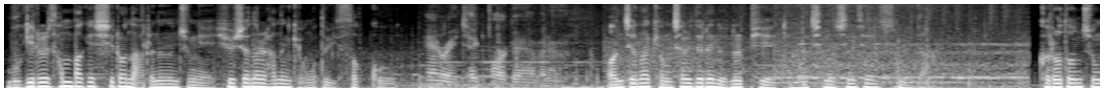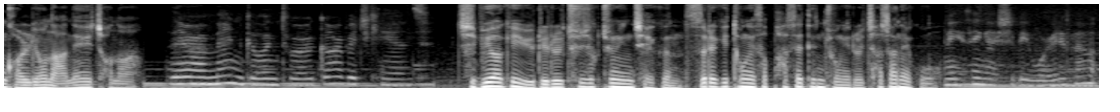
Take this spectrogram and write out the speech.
무기를 선박에 실어 나르는 중에 휴전을 하는 경우도 있었고 Henry, take Park Avenue. 언제나 경찰들의 눈을 피해 도망치는 신세였습니다. 그러던 중 걸려온 아내의 전화. There are men going through our garbage cans. 집요하게 유리를 추적 중인 잭은 쓰레기통에서 파쇄된 종이를 찾아내고 Anything I should be worried about?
